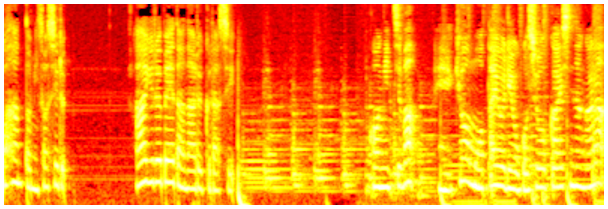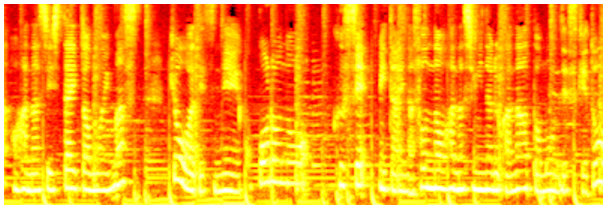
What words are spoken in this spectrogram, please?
ご飯と味噌汁。アーユルベーダのある暮らし。こんにちは、えー、今日もお便りをご紹介しながらお話ししたいと思います。今日はですね心の癖みたいなそんなお話になるかなと思うんですけど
